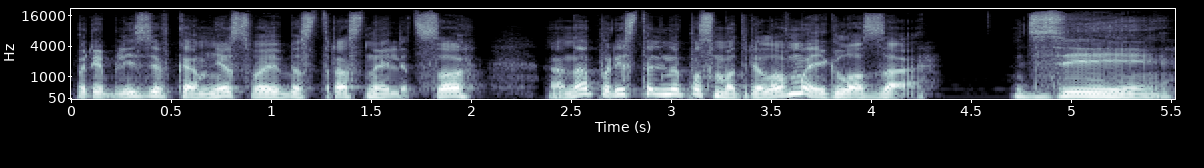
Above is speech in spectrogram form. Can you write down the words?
Приблизив ко мне свое бесстрастное лицо, она пристально посмотрела в мои глаза. «Дзи...»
